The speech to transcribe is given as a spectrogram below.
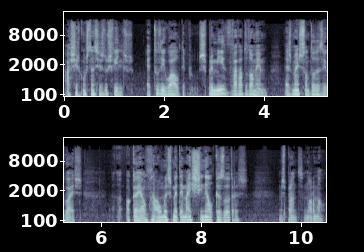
às circunstâncias dos filhos. É tudo igual, tipo, espremido vai dar tudo ao mesmo. As mães são todas iguais. Ok, há umas que metem mais chinelo que as outras, mas pronto, normal.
